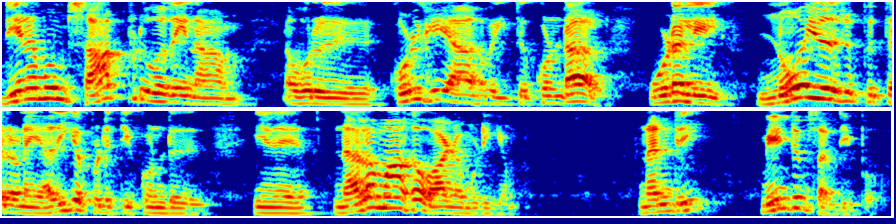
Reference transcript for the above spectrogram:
தினமும் சாப்பிடுவதை நாம் ஒரு கொள்கையாக வைத்து கொண்டால் உடலில் நோய் எதிர்ப்பு திறனை அதிகப்படுத்தி கொண்டு நலமாக வாழ முடியும். நன்றி. மீண்டும் சந்திப்போம்.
